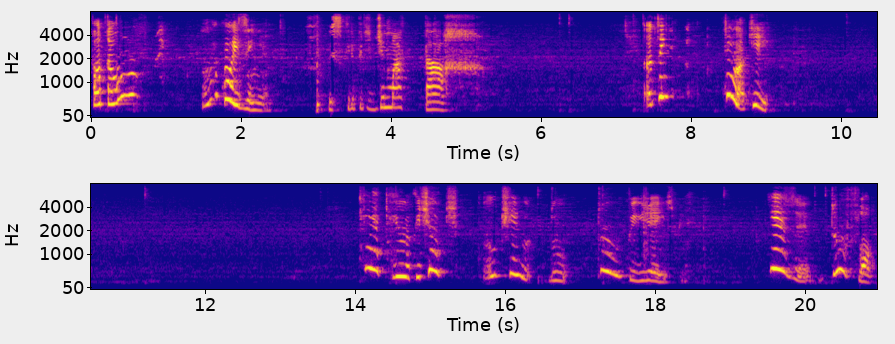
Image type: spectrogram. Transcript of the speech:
Falta um, uma coisinha. O script de matar. Eu tenho tem aqui. Tem aqui tinha um antigo do, do Big J. Quer dizer, do Flop.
